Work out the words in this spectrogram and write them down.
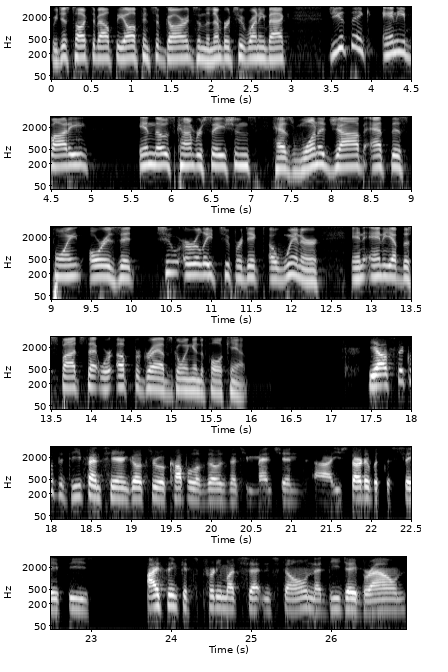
We just talked about the offensive guards and the number two running back. Do you think anybody in those conversations has won a job at this point, or is it too early to predict a winner in any of the spots that were up for grabs going into fall camp? Yeah, I'll stick with the defense here and go through a couple of those that you mentioned. Uh, you started with the safeties. I think it's pretty much set in stone that DJ Brown,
